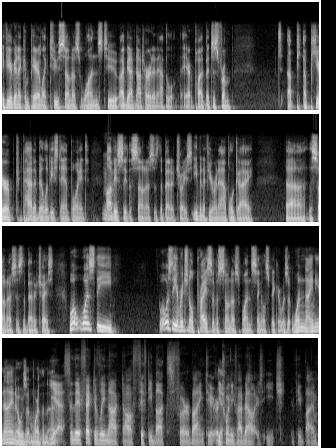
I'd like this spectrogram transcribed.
if you're going to compare like two Sonos ones to, I mean, I've not heard an Apple AirPod, but just from a, a pure compatibility standpoint, mm-hmm. obviously the Sonos is the better choice. Even if you're an Apple guy, uh, the Sonos is the better choice. What was the what was the original price of a Sonos One single speaker? Was it one ninety nine or was it more than that? Yeah, so they effectively knocked off fifty bucks for buying two, or yeah. twenty five dollars each if you buy them.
